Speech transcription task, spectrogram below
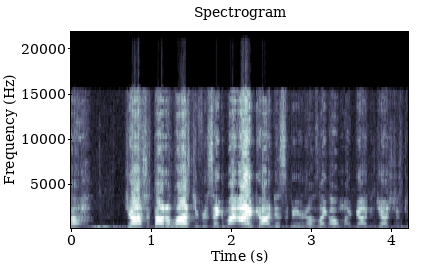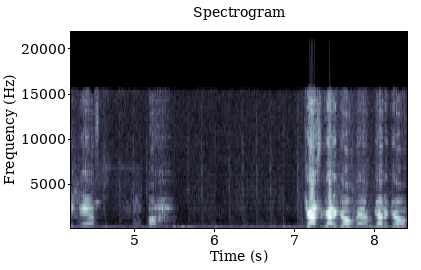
Oh, Josh, I thought I lost you for a second. My icon disappeared. I was like, oh my god, did Josh just get F? Oh. Ah. Josh, we gotta go, man. We gotta go.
